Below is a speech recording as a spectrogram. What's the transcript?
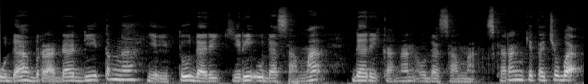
udah berada di tengah, yaitu dari kiri udah sama, dari kanan udah sama. Sekarang kita coba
